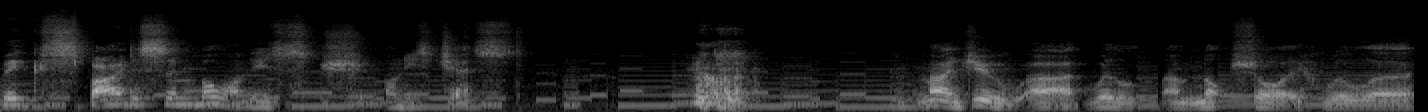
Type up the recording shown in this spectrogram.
big spider symbol on his on his chest. Mind you, uh, will I'm not sure if we'll uh,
